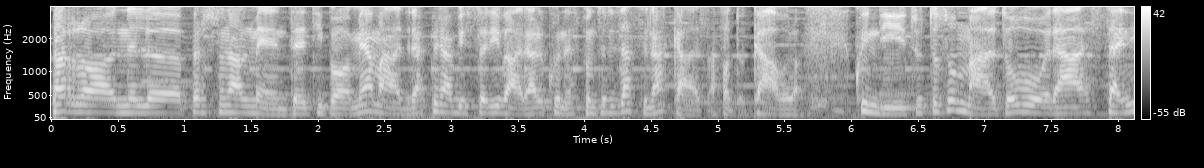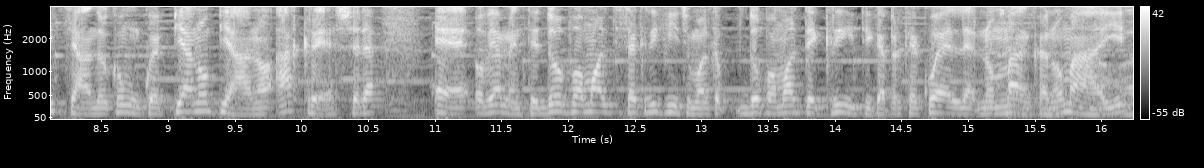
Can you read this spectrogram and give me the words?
parlo nel, personalmente, tipo mia madre ha appena visto arrivare alcune sponsorizzazioni a casa, ha fatto cavolo, quindi tutto sommato ora sta iniziando comunque piano piano a crescere e ovviamente dopo molti sacrifici, molto- dopo molte critiche, perché quelle non Certo, mancano mai, no,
